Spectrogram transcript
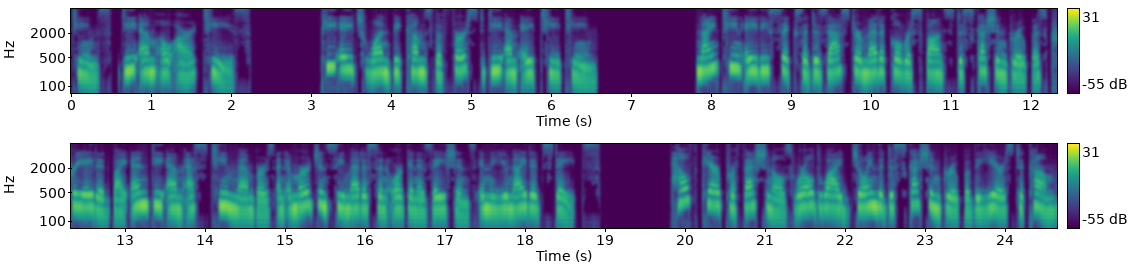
Teams DMORTs. PH1 becomes the first DMAT team. 1986 A disaster medical response discussion group is created by NDMS team members and emergency medicine organizations in the United States. Healthcare professionals worldwide join the discussion group of the years to come,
